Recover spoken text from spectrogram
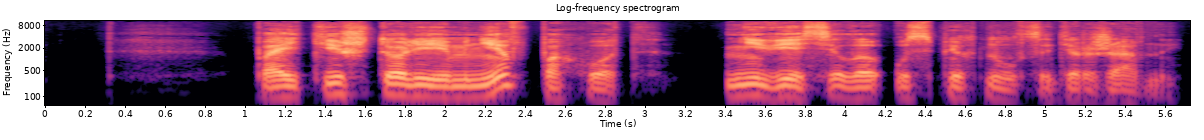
Пойти, что ли, и мне в поход? Невесело успехнулся Державный.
